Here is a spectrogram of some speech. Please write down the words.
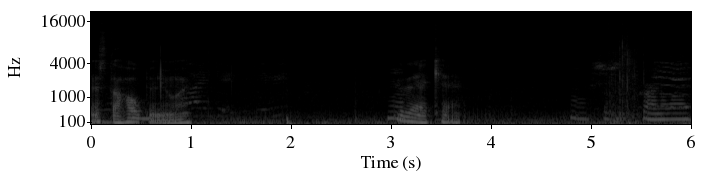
That's the hope anyway yeah. look at that cat oh, she's just crying away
